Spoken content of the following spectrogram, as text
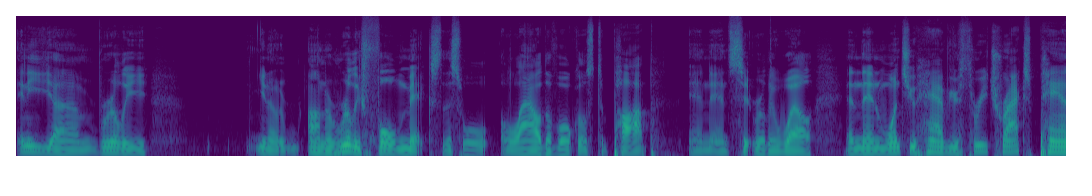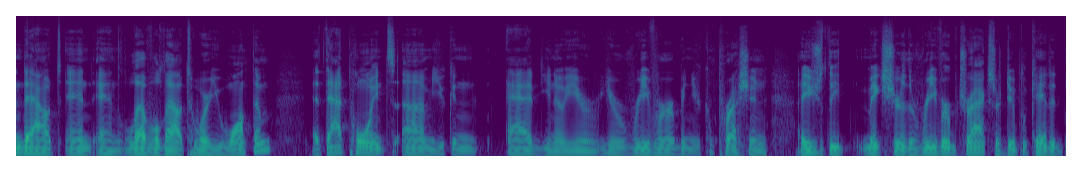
any um, really, you know, on a really full mix, this will allow the vocals to pop and, and sit really well. And then once you have your three tracks panned out and, and leveled out to where you want them, at that point, um, you can add, you know, your your reverb and your compression. I usually make sure the reverb tracks are duplicated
